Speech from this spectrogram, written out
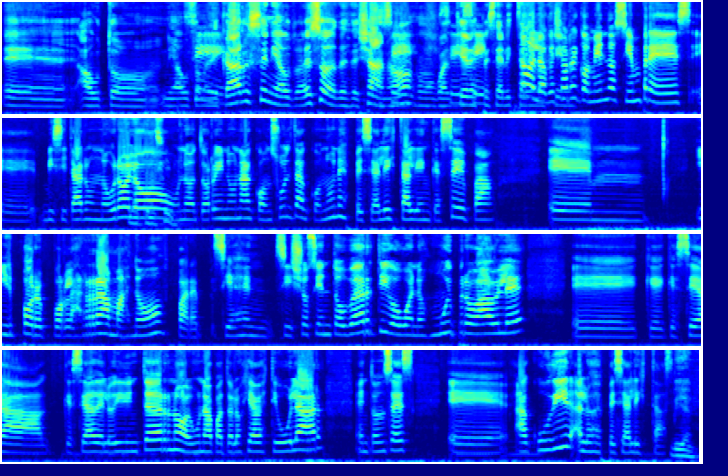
eh, auto ni automedicarse ni auto eso desde ya, ¿no? Sí, Como cualquier sí, sí. especialista. No, lo que yo recomiendo siempre es eh, visitar un neurólogo, un otorrino, una consulta con un especialista, alguien que sepa. eh, ir por, por las ramas, ¿no? Para si es en, si yo siento vértigo, bueno, es muy probable eh, que, que sea que sea del oído interno, alguna patología vestibular. Entonces eh, acudir a los especialistas. Bien.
